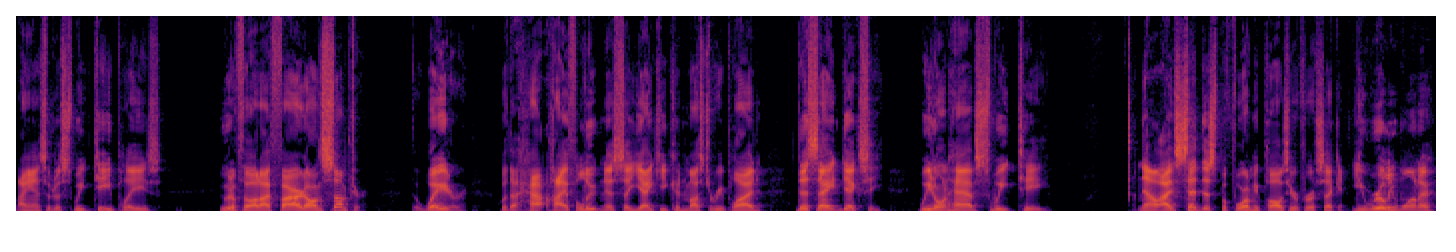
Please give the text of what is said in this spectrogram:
I answered a sweet tea, please. You would have thought I fired on Sumter. The waiter, with a highfalutinous a Yankee could muster, replied, This ain't Dixie. We don't have sweet tea. Now, I've said this before. Let me pause here for a second. You really want to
